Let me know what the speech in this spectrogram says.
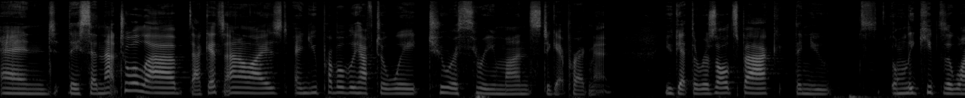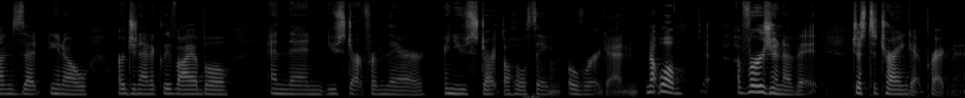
And they send that to a lab, that gets analyzed, and you probably have to wait two or three months to get pregnant. You get the results back, then you only keep the ones that, you know, are genetically viable, and then you start from there and you start the whole thing over again. Not well, a version of it just to try and get pregnant.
